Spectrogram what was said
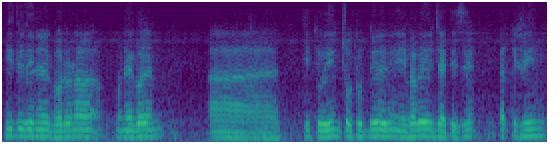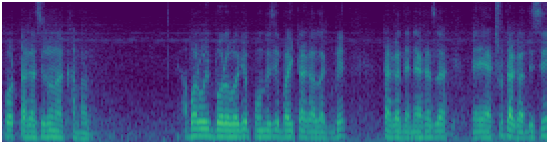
তৃতীয় দিনের ঘটনা, মনে করেন তৃতীয় দিন, চতুর্থ দিন এভাবেই যাইতেছে। তার কিছুদিন পর টাকা ছিল না খানার। আবার ওই বড় ভাইকে ফোন দিয়েছে, ভাই, টাকা লাগবে, টাকা দেন, এক হাজার একশো টাকা দিছে।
